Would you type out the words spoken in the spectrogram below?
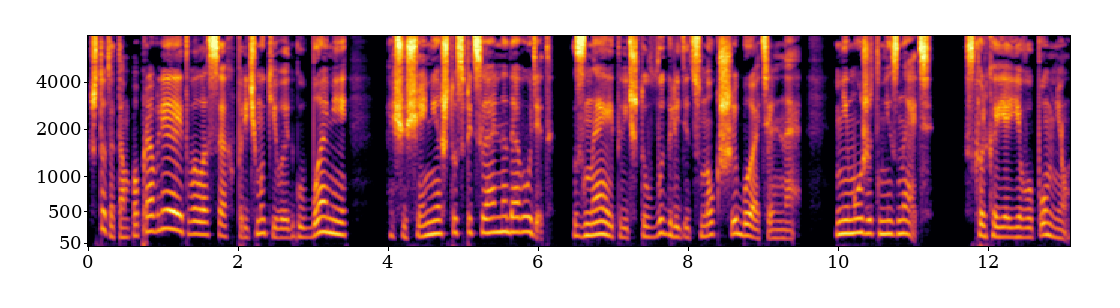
Что-то там поправляет в волосах, причмокивает губами. Ощущение, что специально доводит. Знает ведь, что выглядит с ног шибательно. Не может не знать. Сколько я его помню,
